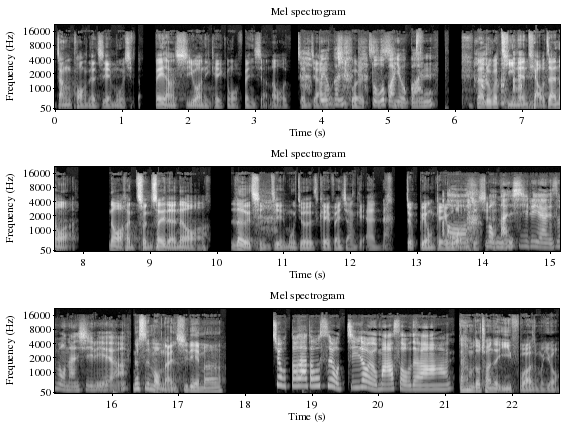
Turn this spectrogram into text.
张狂的节目，非常希望你可以跟我分享，让我增加我奇怪的 博物馆有关。那如果体能挑战那种那种很纯粹的那种热情节目，就可以分享给安娜，就不用给我了。谢谢。猛男系列啊，也是猛男系列啊。那是猛男系列吗？就大家都是有肌肉有 muscle 的啊。但他们都穿着衣服啊，怎么用？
